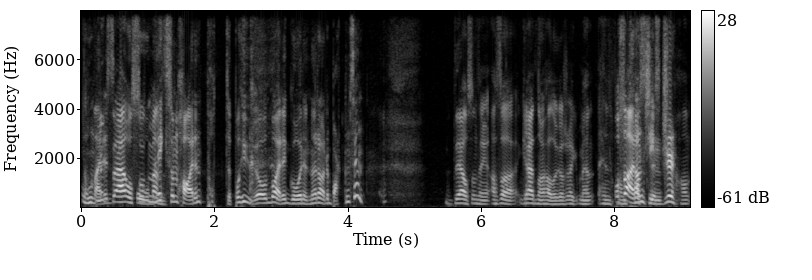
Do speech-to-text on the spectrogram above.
Obelix er også et menneske. som har en potte på huet og bare går rundt med den rare barten sin. Det er også en ting. Altså, Greit nok kanskje men en Og så er han ginger. Han...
